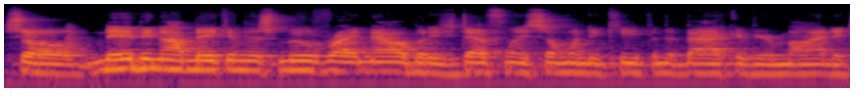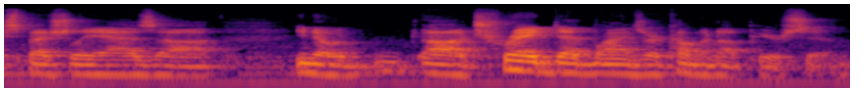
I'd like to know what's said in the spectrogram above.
So maybe not making this move right now, but he's definitely someone to keep in the back of your mind, especially as uh, you know uh, trade deadlines are coming up here soon.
